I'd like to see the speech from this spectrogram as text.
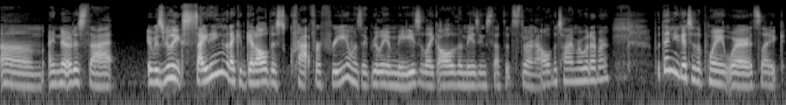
um, I noticed that it was really exciting that I could get all this crap for free and was like really amazed at like all of the amazing stuff that's thrown out all the time or whatever. But then you get to the point where it's like,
